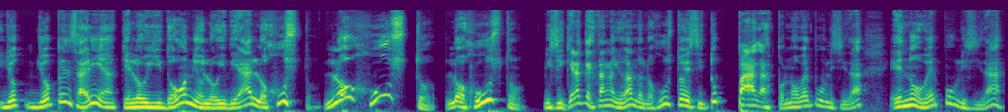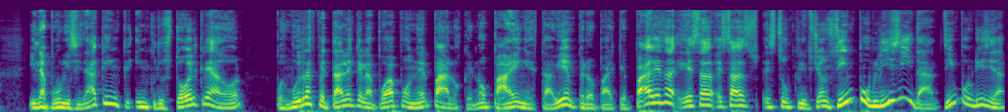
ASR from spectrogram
yo, yo pensaría que lo idóneo, lo ideal, lo justo, lo justo, lo justo, ni siquiera que están ayudando, lo justo es si tú pagas por no ver publicidad, es no ver publicidad. Y la publicidad que incrustó el creador, pues muy respetable que la pueda poner para los que no paguen, está bien, pero para el que pague esa, esa, suscripción sin publicidad, sin publicidad,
